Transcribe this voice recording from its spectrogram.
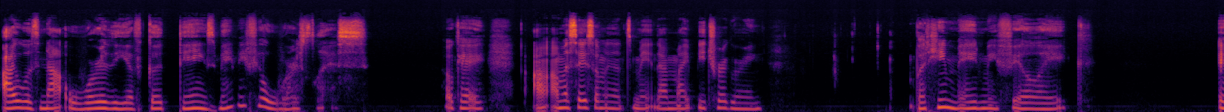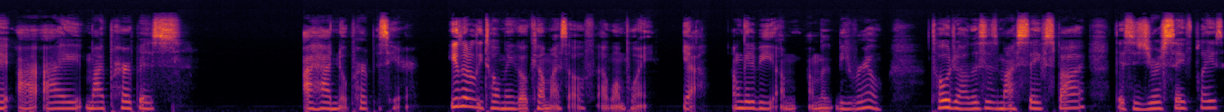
I was not worthy of good things, made me feel worthless. Okay, I- am gonna say something that's made that might be triggering, but he made me feel like it. I, I my purpose. I had no purpose here. He literally told me to go kill myself at one point. Yeah, I'm gonna be. I'm. I'm gonna be real. Told y'all this is my safe spot. This is your safe place.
